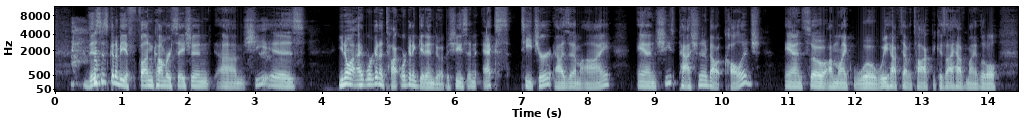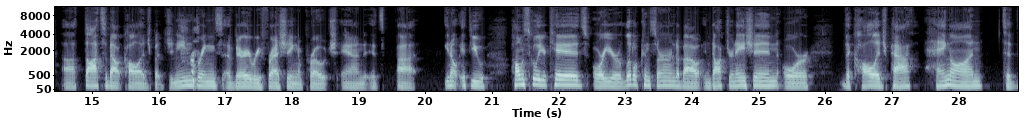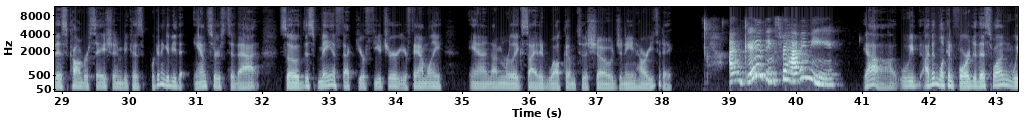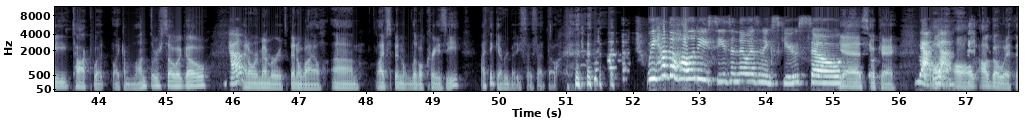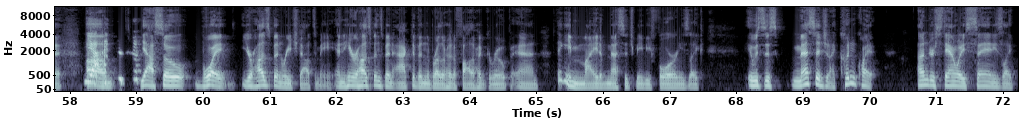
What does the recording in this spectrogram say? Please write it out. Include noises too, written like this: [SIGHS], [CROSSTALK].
This is going to be a fun conversation. Um, she is, you know, I, we're going to talk, we're going to get into it, but she's an ex teacher, as am I, and she's passionate about college. And so I'm like, whoa, we have to have a talk because I have my little uh, thoughts about college, but Janine [LAUGHS] brings a very refreshing approach. And it's, uh, you know, if you homeschool your kids or you're a little concerned about indoctrination or the college path, hang on to this conversation because we're going to give you the answers to that. So this may affect your future, your family. And I'm really excited. Welcome to the show, Janine. How are you today? I'm good. Thanks for having me yeah, we I've been looking forward to this one. We talked what like a month or so ago. Yeah. I don't remember. It's been a while. Um, life's been a little crazy. I think everybody says that though. [LAUGHS] we had the holiday season though as an excuse. So yes, okay. Yeah, I'll, yeah. I'll, I'll go with it. Yeah. Um, [LAUGHS] yeah. So boy, your husband reached out to me and your husband's been active in the Brotherhood of Fatherhood group. And I think he might have messaged me before and he's like, it was this message and I couldn't quite understand what he's saying. He's like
